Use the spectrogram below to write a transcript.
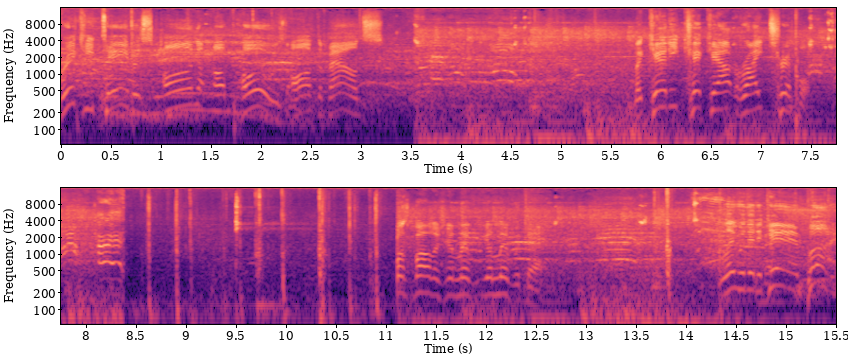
Ricky Davis unopposed off the bounce. Maggette kick out right triple. Most ballers, you'll live, you'll live with that. Live with it again, but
